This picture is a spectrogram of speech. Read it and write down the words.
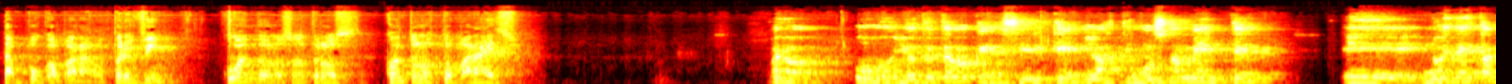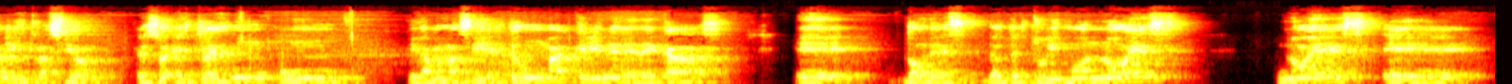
tampoco ha parado. Pero en fin, ¿cuándo nosotros, cuánto nos tomará eso? Bueno, Hugo, yo te tengo que decir que lastimosamente eh, no es de esta administración. Eso, esto es un, digamos así, esto es un mal que viene de décadas, eh, donde, donde el turismo no es, no es eh,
